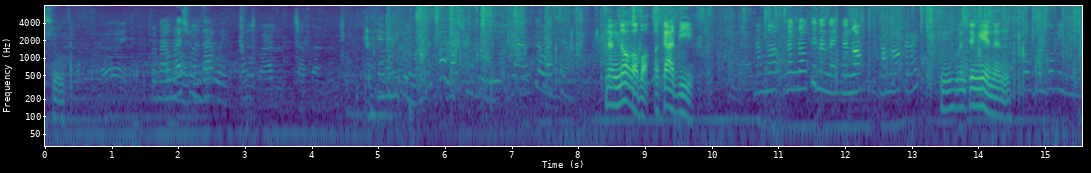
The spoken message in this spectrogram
สรูม so now restroom that way Okay, very good. Let's go restroom first. Yeah, let's go restroom. นั่งนอกเอาบ่อากาศดีนั่งนอกนั่งนอกคือนั่งไหนนั่งนอกนั่งนอกก็ได้หืมมันจึงเห็นนั่นมันมันก็มีเมนู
